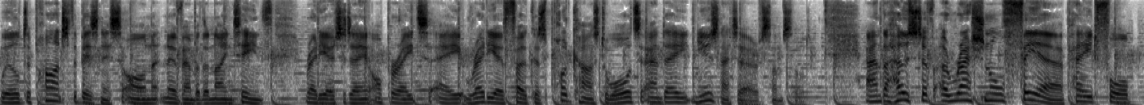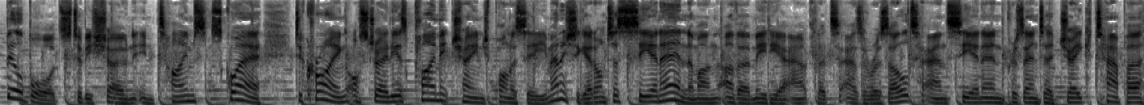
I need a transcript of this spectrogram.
will depart the business on November the 19th. Radio Today operates a radio focused podcast awards and a newsletter of some sort. And the host of A Rational Fear paid for billboards to be shown in Times Square, decrying Australia's climate change policy. He managed to get onto CNN, among other media outlets as a result. And CNN presenter Jake Tapper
